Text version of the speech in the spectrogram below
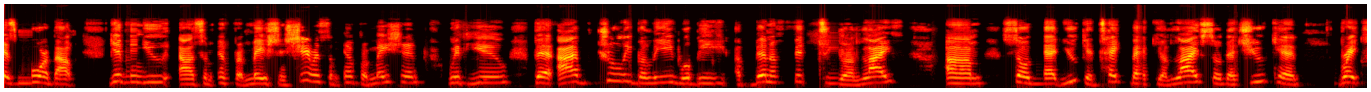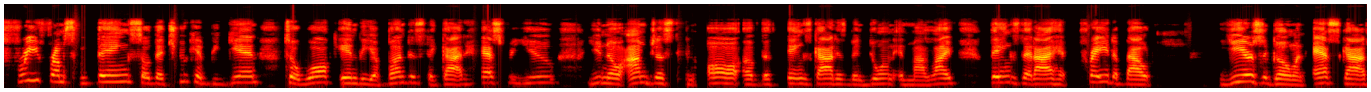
is more about giving you uh, some information, sharing some information with you that I truly believe will be a benefit to your life um, so that you can take back your life, so that you can break free from some things, so that you can begin to walk in the abundance that God has for you. You know, I'm just in awe of the things God has been doing in my life, things that I had prayed about years ago and asked God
